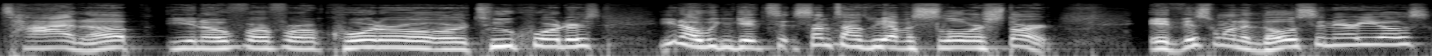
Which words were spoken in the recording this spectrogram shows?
tied up, you know, for, for a quarter or two quarters, you know, we can get to, sometimes we have a slower start. If it's one of those scenarios,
